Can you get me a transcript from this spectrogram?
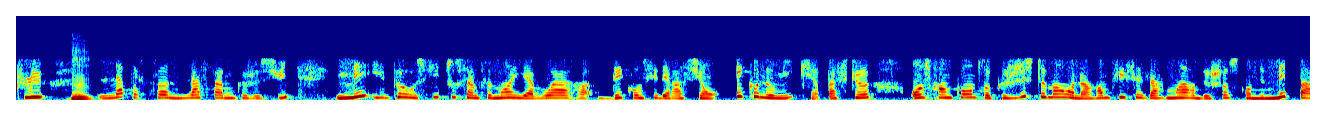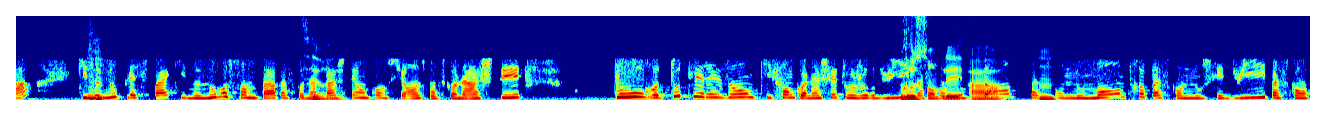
plus hmm. la personne, la femme que je suis, mais il peut aussi tout simplement y avoir des considérations économiques parce que on se rend compte que justement, on a rempli ces armoires de choses qu'on ne met pas, qui ne nous plaisent pas, qui ne nous ressemblent pas, parce qu'on n'a pas acheté en conscience, parce qu'on a acheté pour toutes les raisons qui font qu'on achète aujourd'hui. Ressembler parce à. Tente, parce hmm. qu'on nous montre, parce qu'on nous séduit, parce qu'on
